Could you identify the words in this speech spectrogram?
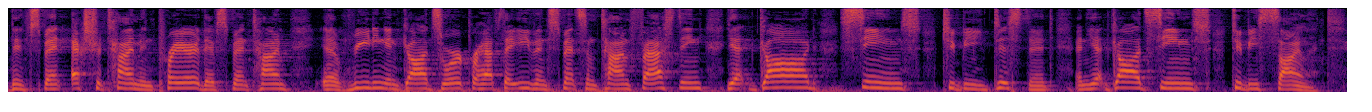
they've spent extra time in prayer, they've spent time uh, reading in God's word, perhaps they even spent some time fasting, yet God seems to be distant, and yet God seems to be silent.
